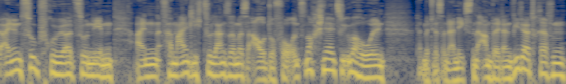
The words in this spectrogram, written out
einen Zug früher zu nehmen, ein vermeintlich zu langsames Auto vor uns noch schnell zu überholen, damit wir es an der nächsten Ampel dann wieder treffen.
